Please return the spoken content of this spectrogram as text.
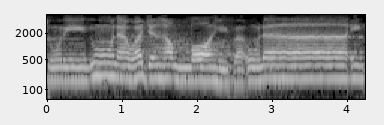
تريدون وجه الله فأولئك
